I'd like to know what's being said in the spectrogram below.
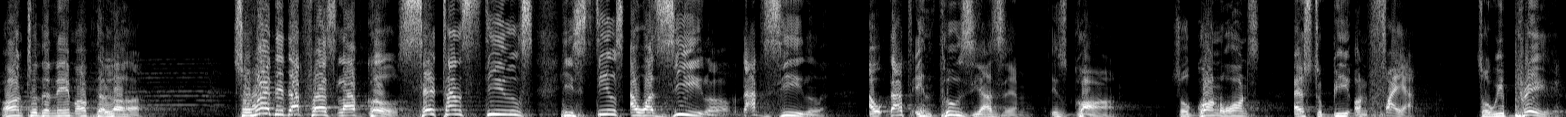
unto the name of the Lord. So where did that first love go? Satan steals, he steals our zeal. That zeal, that enthusiasm is gone. So God wants us to be on fire. So we pray.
